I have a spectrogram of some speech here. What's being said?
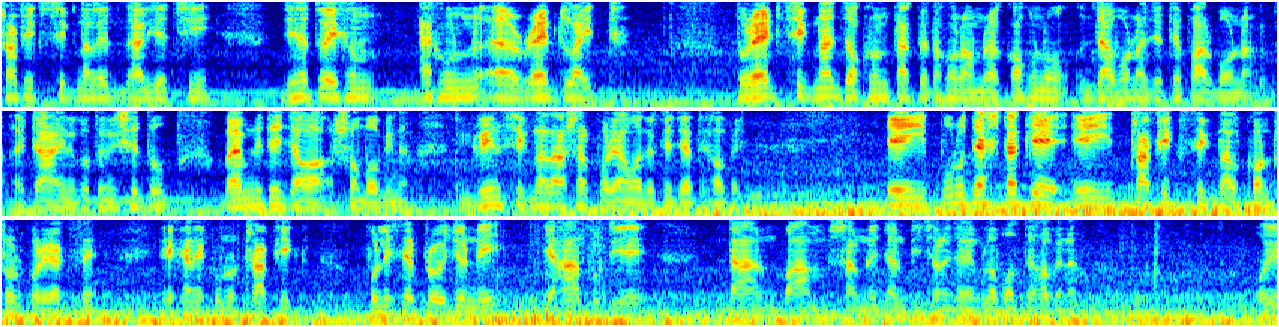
ট্রাফিক সিগনালে দাঁড়িয়েছি। যেহেতু এখন এখন রেড লাইট তো রেড সিগনাল যখন থাকবে তখন আমরা কখনো যাব না, যেতে পারব না। এটা আইনগত নিষিদ্ধ বা এমনিতেই যাওয়া সম্ভবই না। গ্রিন সিগনাল আসার পরে আমাদেরকে যেতে হবে। এই পুরো দেশটাকে এই ট্রাফিক সিগনাল কন্ট্রোল করে রাখছে। এখানে কোনো ট্রাফিক পুলিশের প্রয়োজন নেই। যে হাত উঠিয়ে ডান, বাম, সামনে যান, পিছনে যান, এগুলো বলতে হবে না। ওই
